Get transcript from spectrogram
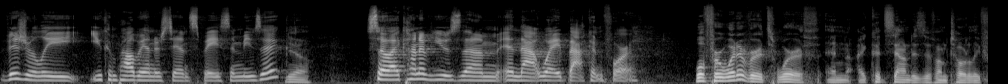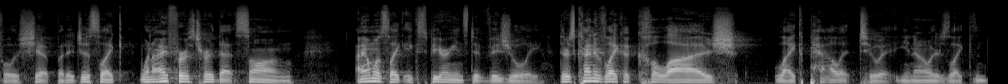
visually, you can probably understand space in music. Yeah. So I kind of use them in that way back and forth. Well, for whatever it's worth, and I could sound as if I'm totally full of shit, but it just like when I first heard that song, I almost like experienced it visually. There's kind of like a collage like palette to it, you know? There's like some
